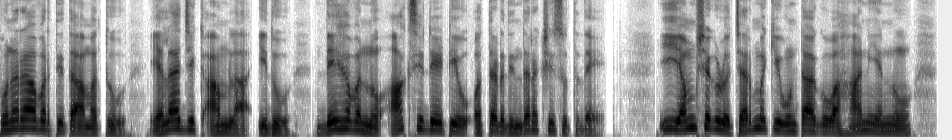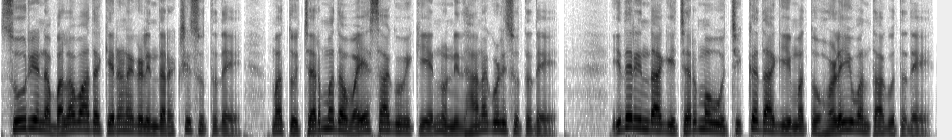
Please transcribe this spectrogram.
ಪುನರಾವರ್ತಿತ ಮತ್ತು ಎಲಾಜಿಕ್ ಆಮ್ಲ ಇದು ದೇಹವನ್ನು ಆಕ್ಸಿಡೇಟಿವ್ ಒತ್ತಡದಿಂದ ರಕ್ಷಿಸುತ್ತದೆ. ಈ ಅಂಶಗಳು ಚರ್ಮಕ್ಕೆ ಉಂಟಾಗುವ ಹಾನಿಯನ್ನು ಸೂರ್ಯನ ಬಲವಾದ ಕಿರಣಗಳಿಂದ ರಕ್ಷಿಸುತ್ತದೆ ಮತ್ತು ಚರ್ಮದ ವಯಸ್ಸಾಗುವಿಕೆಯನ್ನು ನಿಧಾನಗೊಳಿಸುತ್ತದೆ. ಇದರಿಂದಾಗಿ ಚರ್ಮವು ಚಿಕ್ಕದಾಗಿ ಮತ್ತು ಹೊಳೆಯುವಂತಾಗುತ್ತದೆ.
